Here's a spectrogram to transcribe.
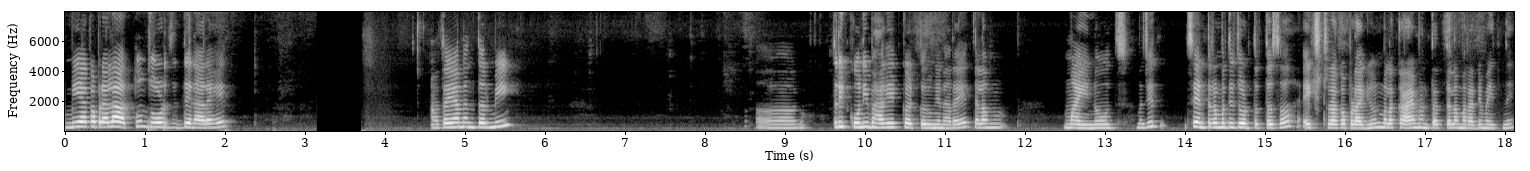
मी या कपड्याला आतून जोड देणार आहेत आता यानंतर मी त्रिकोणी भाग एक कट करून घेणार आहे. त्याला मायनोज म्हणजे सेंटरमध्ये जोडतात तसं. एक्स्ट्रा कपडा घेऊन. मला काय म्हणतात त्याला मराठी माहीत नाही.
